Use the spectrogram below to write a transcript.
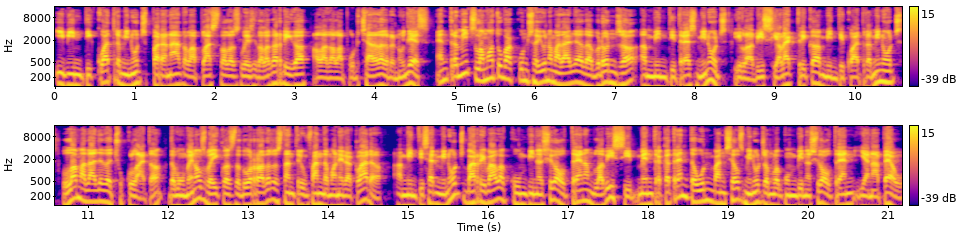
i 24 minuts per anar de la plaça de l'Església de la Garriga a la de la Porxada de Granollers. Entremig, la moto va aconseguir una medalla de bronze en 23 minuts i la bici elèctrica en 24 minuts la medalla de xocolata. De moment, els vehicles de dues rodes estan triomfant de manera clara. En 27 minuts va arribar la combinació del tren amb la bici, mentre que 31 van ser els minuts amb la combinació del tren i anar a peu.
